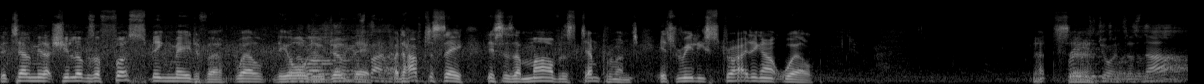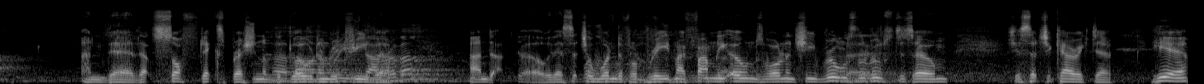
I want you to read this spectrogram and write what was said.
They tell me that she loves a fuss being made of her. Well, they all do, don't they? But I have to say, this is a marvellous temperament. It's really striding out well. That's uh, joins us now. And uh, that soft expression of the golden retriever. And oh, they're such a wonderful breed. My family owns one, and she rules the roosters home. She's such a character. Here,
